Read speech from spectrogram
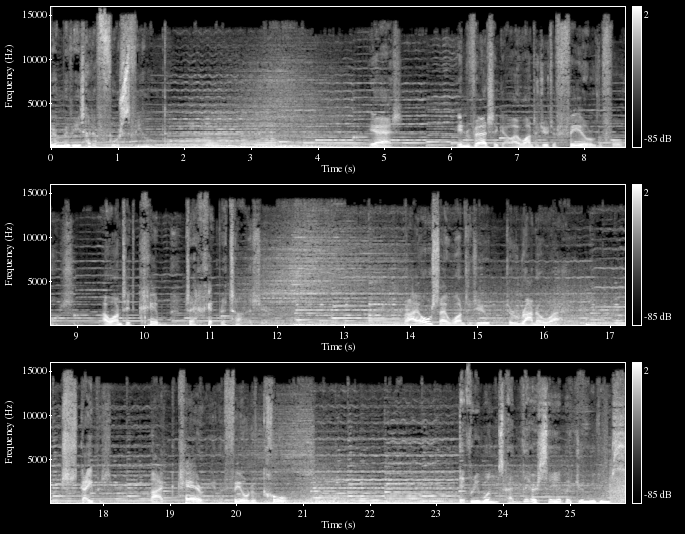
Your movies had a force field. Yes. In Vertigo, I wanted you to feel the force. I wanted Kim to hypnotize you. But I also wanted you to run away. Escapism, like Carey in a field of corn. Everyone's had their say about your movies.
